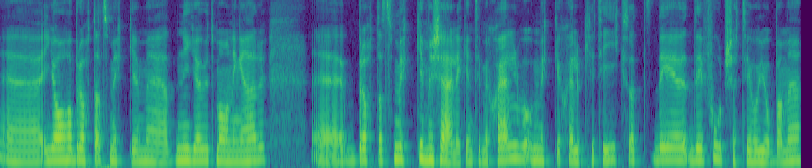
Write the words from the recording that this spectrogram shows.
Eh, jag har brottats mycket med nya utmaningar, eh, brottats mycket med kärleken till mig själv och mycket självkritik så att det, det fortsätter jag att jobba med.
